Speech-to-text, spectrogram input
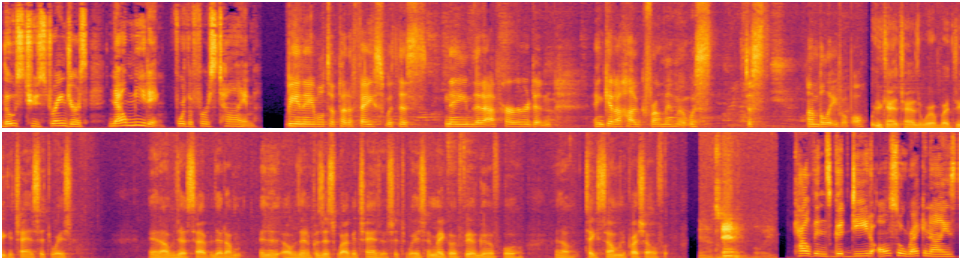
Those two strangers now meeting for the first time. Being able to put a face with this name that I've heard and, and get a hug from him, it was just unbelievable. You can't change the world, but you can change the situation. And I was just happy that I'm in a, I was in a position where I could change the situation, make her feel good for, you know, take some of the pressure off her. Outstanding Calvin's good deed also recognized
